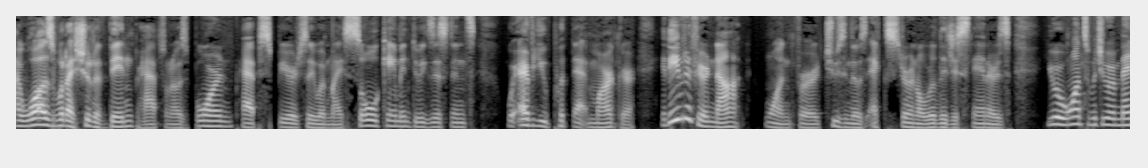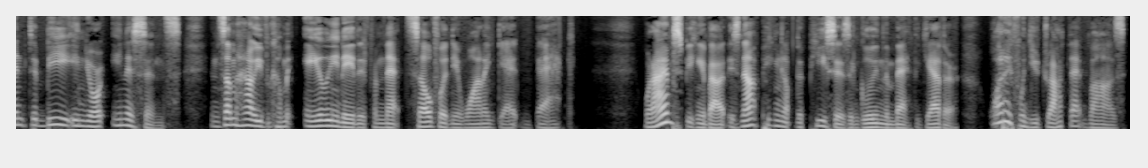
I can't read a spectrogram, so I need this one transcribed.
I was what I should have been, perhaps when I was born, perhaps spiritually when my soul came into existence, wherever you put that marker. And even if you're not one for choosing those external religious standards, you were once what you were meant to be in your innocence, and somehow you've become alienated from that selfhood and you want to get back. What I'm speaking about is not picking up the pieces and gluing them back together. What if, when you drop that vase,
